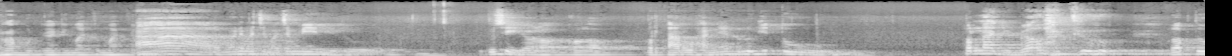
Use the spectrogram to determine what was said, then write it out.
Rambutnya di macam-macam. Ah, rambutnya macem-macemin gitu. Itu sih kalau kalau pertaruhannya dulu gitu. Pernah juga waktu waktu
